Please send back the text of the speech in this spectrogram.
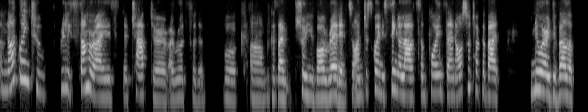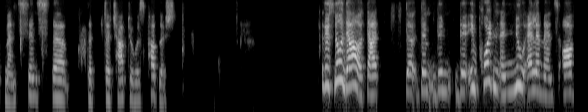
am not going to really summarize the chapter I wrote for the book um, because I'm sure you've all read it. So I'm just going to single out some points and also talk about newer developments since the, the, the chapter was published. There's no doubt that the, the, the, the important and new elements of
